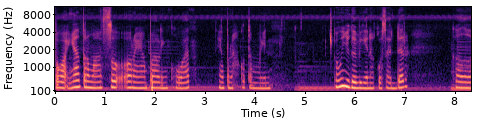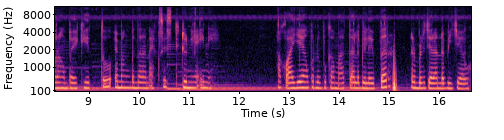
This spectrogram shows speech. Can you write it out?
Pokoknya termasuk orang yang paling kuat yang pernah aku temuin kamu juga bikin aku sadar kalau orang baik itu emang beneran eksis di dunia ini. Aku aja yang perlu buka mata lebih lebar dan berjalan lebih jauh.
